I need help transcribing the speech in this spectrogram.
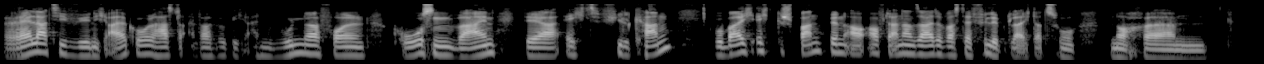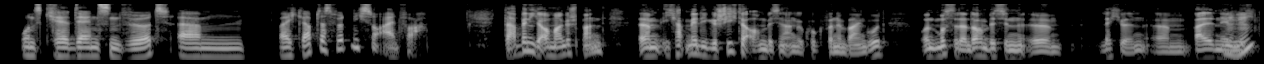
relativ wenig Alkohol, hast du einfach wirklich einen wundervollen, großen Wein, der echt viel kann. Wobei ich echt gespannt bin auf der anderen Seite, was der Philipp gleich dazu noch ähm, uns kredenzen wird. Ähm, weil ich glaube, das wird nicht so einfach. Da bin ich auch mal gespannt. Ähm, ich habe mir die Geschichte auch ein bisschen angeguckt von dem Weingut und musste dann doch ein bisschen ähm, lächeln, ähm, weil nämlich mhm.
